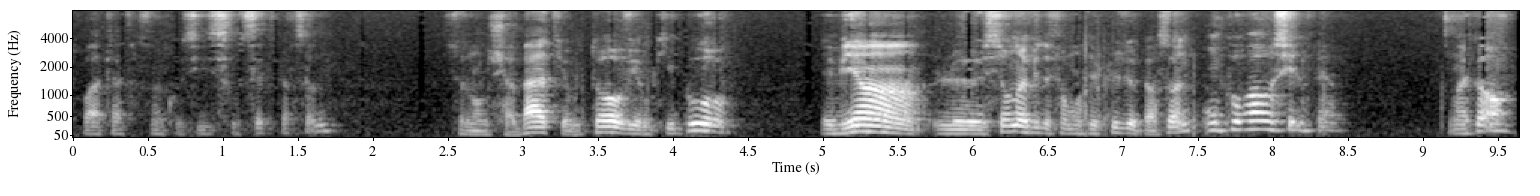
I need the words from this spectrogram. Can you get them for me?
3, 4, 5 ou 6 ou 7 personnes, selon le Shabbat, Yom Tov, Yom Kippour, eh bien, si on a envie de faire monter plus de personnes, on pourra aussi le faire. D'accord?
